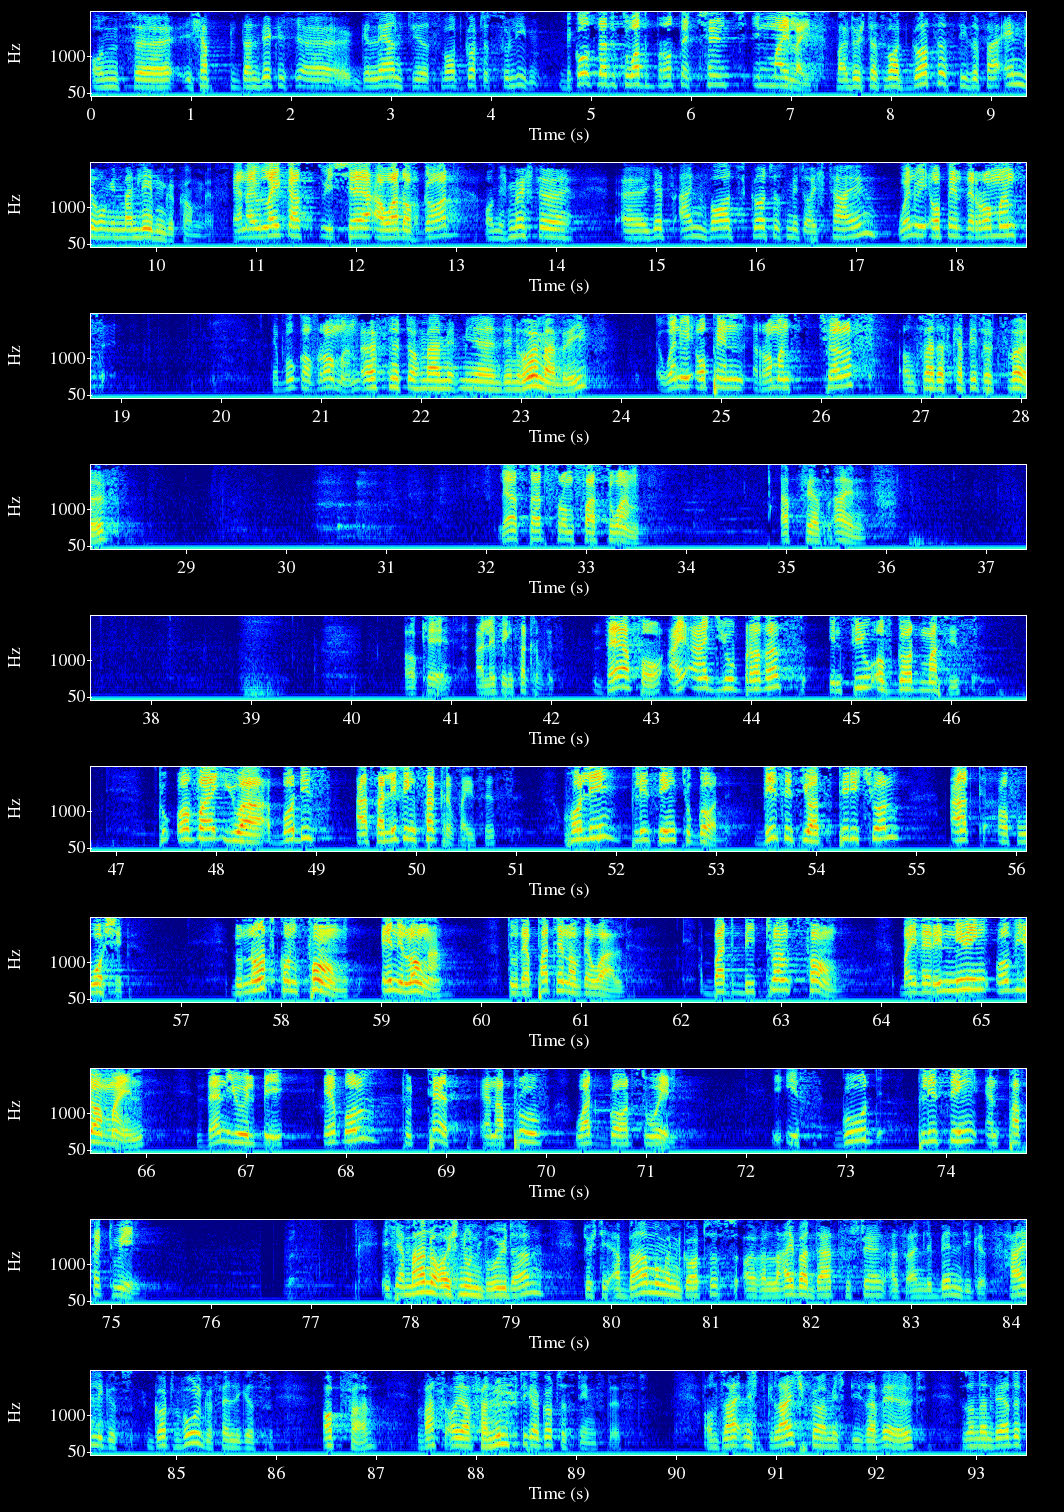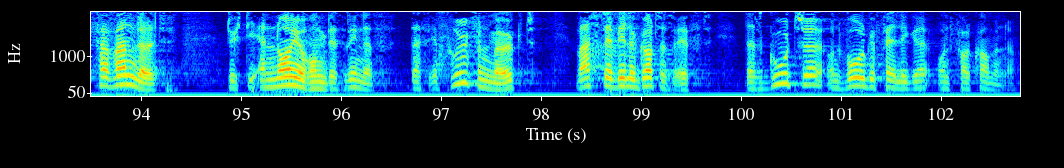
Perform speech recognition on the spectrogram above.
Und äh, ich habe dann wirklich äh, gelernt, das Wort Gottes zu lieben. Because that is what brought the change in my life. Weil durch das Wort Gottes diese Veränderung in mein Leben gekommen ist. And I would like us to share a word of God. Und ich möchte äh, jetzt ein Wort Gottes mit euch teilen. When we open the Romans, the book of Romans, Öffnet doch mal mit mir den Römerbrief. when we open Romans 12, Und zwar das Kapitel 12. Let's start from verse 1. ab Vers 1. Okay, a living sacrifice. Therefore, I urge you, brothers, in view of God's mercies, to offer your bodies as a living sacrifices, holy, pleasing to God. This is your spiritual act of worship. Do not conform any longer to the pattern of the world, but be transformed by the renewing of your mind. Then you will be able to test and approve what God's will is good, pleasing, and perfect will. Ich ermahne euch nun, Brüder, durch die Erbarmungen Gottes eure Leiber darzustellen als ein lebendiges, heiliges, Gott wohlgefälliges Opfer, was euer vernünftiger Gottesdienst ist. Und seid nicht gleichförmig dieser Welt, sondern werdet verwandelt durch die Erneuerung des Sinnes, dass ihr prüfen mögt, was der Wille Gottes ist, das Gute und Wohlgefällige und Vollkommene.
